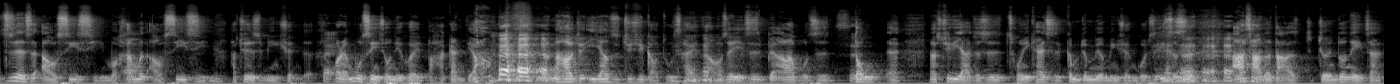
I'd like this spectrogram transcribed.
之前是 Al Sisi Mohammed Al Sisi，他确实是民选的。后来穆斯林兄弟会把他干掉，然后就一样是继续搞独裁，然后所以也是变阿拉伯之东。哎，那叙利亚就是从一开始根本就没有民选过，就一直是 阿萨德打了九年多内战。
